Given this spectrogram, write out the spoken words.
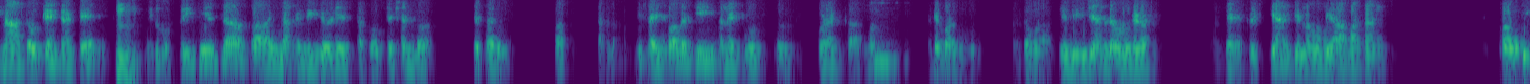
నా డౌట్ ఏంటంటే ఉమ్, మీరు ప్రీవియస్గా ఒక ఇలాంటి వీడియో చేసిన సెషన్లో చెప్పారు. ఆ, చాలా మంది సైకాలజీ అనే కోర్స్ తీసుకోవడానికి కారణం అంటే వాళ్ళు అంటే ఒక రిలీజియన్లో ఉండడం అంటే క్రిస్టియానిటీలో ఉండి ఆ మతాన్ని psychology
